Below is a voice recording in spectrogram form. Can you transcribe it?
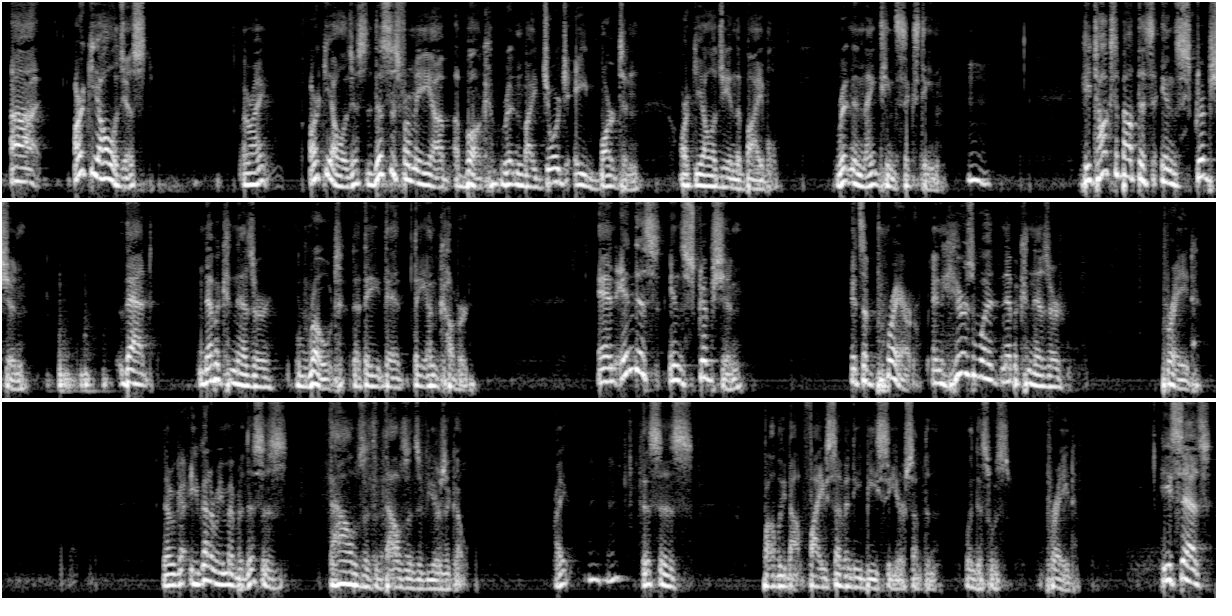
Uh, archaeologists, all right, archaeologist. This is from a uh, a book written by George A. Barton, Archaeology and the Bible, written in 1916. He talks about this inscription that Nebuchadnezzar wrote that they that they uncovered. And in this inscription, it's a prayer. And here's what Nebuchadnezzar prayed. Now got- you've got to remember this is thousands and thousands of years ago, right? Mm-hmm. This is probably about 570 BC or something when this was prayed. He says,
